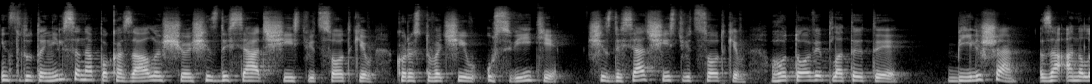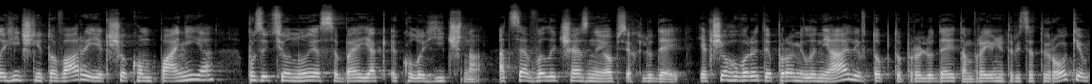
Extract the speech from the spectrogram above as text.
інститута Нільсена показало, що 66% користувачів у світі 66% готові платити більше за аналогічні товари, якщо компанія позиціонує себе як екологічна, а це величезний обсяг людей. Якщо говорити про міленіалів, тобто про людей там в районі 30 років,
